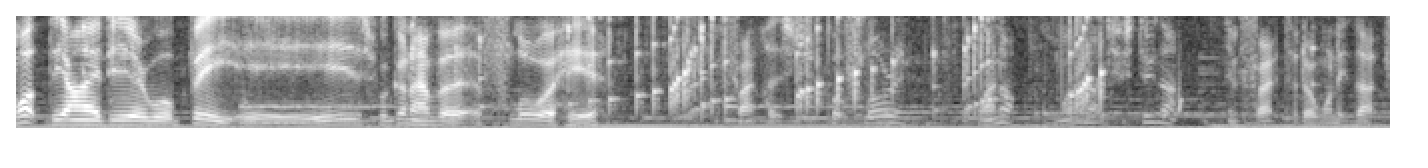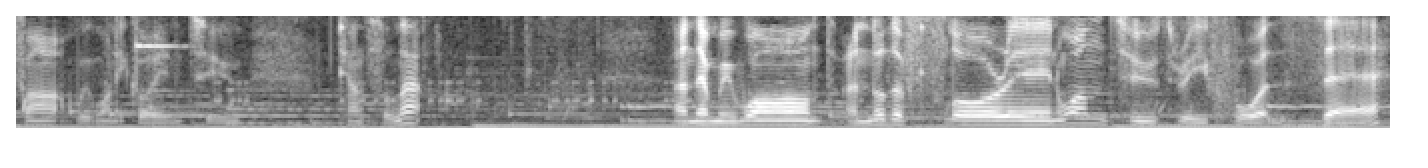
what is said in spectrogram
what the idea will be is we're going to have a, a floor here. In fact let's just put a floor in why not? Why not just do that? In fact, I don't want it that far. We want it going to cancel that. And then we want another floor in. One, two, three, four, there.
